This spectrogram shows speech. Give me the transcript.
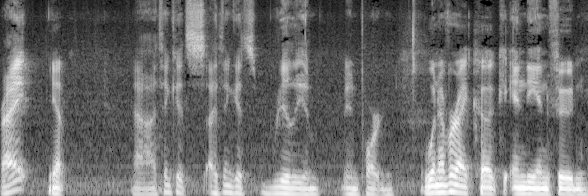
right Yep. no i think it's i think it's really important Whenever I cook Indian food,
